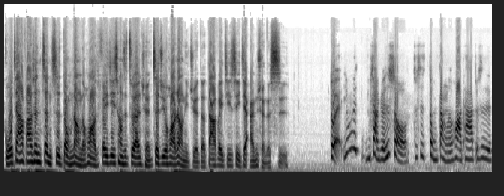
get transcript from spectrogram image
国家发生政治动荡的话，飞机上是最安全，这句话让你觉得搭飞机是一件安全的事？”对，因为你想元首就是动荡的话，他就是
